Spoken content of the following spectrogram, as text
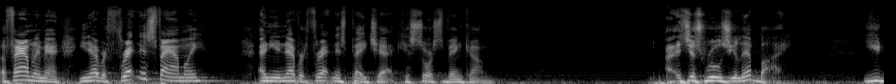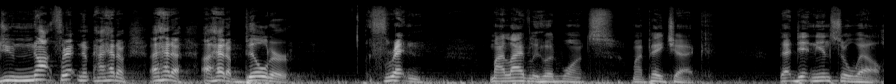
a family man. You never threaten his family, and you never threaten his paycheck, his source of income. It's just rules you live by. You do not threaten them. I had a, I had a, I had a builder threaten my livelihood once, my paycheck. That didn't end so well.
